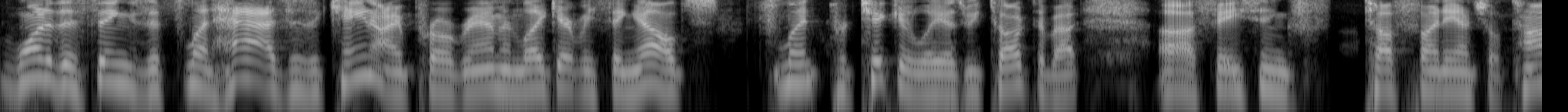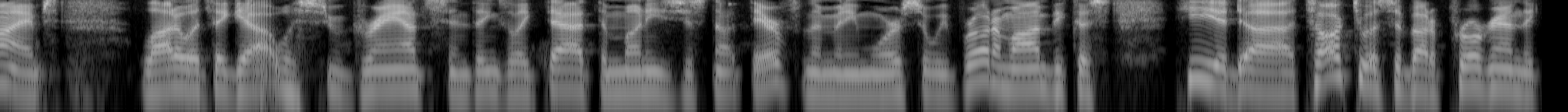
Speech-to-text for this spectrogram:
one of the things that Flint has is a canine program, and like everything else, Flint, particularly as we talked about, uh, facing f- tough financial times. A lot of what they got was through grants and things like that. The money's just not there for them anymore. So we brought him on because he had uh, talked to us about a program that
